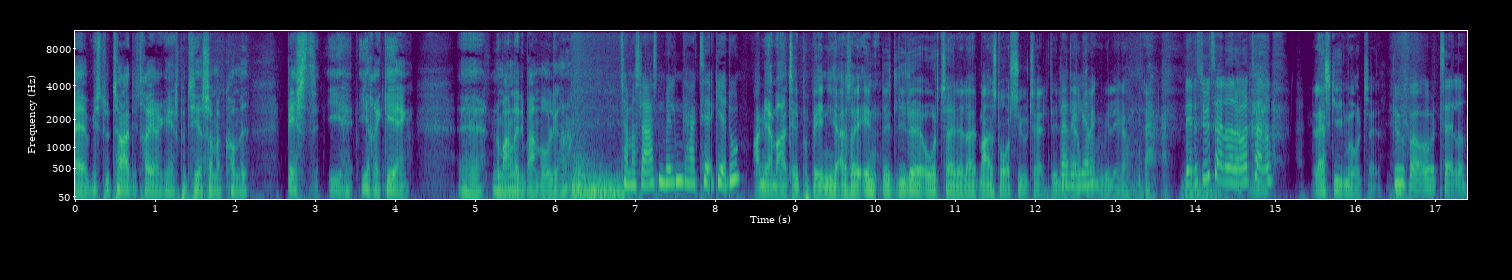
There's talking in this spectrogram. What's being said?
øh, hvis du tager de tre regeringspartier, som er kommet bedst i, i regering. Øh, nu mangler de bare målingerne. Thomas Larsen, hvilken karakter giver du? Jamen, jeg er meget tæt på Benny. Altså enten et lille 8-tal eller et meget stort 7-tal. Det er lige der omkring, vi ligger. Ja. Bliver det 7-tallet eller 8-tallet? Lad os give dem 8-tal. Du får 8-tallet.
